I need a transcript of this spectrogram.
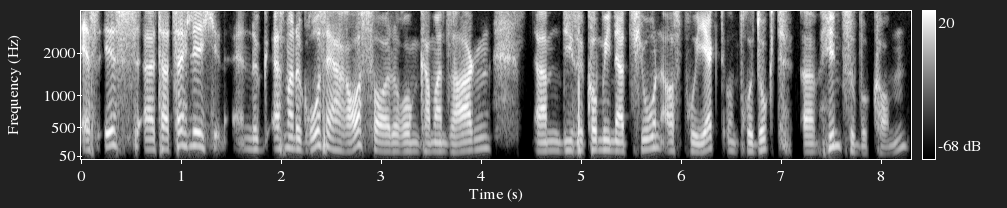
es ist äh, tatsächlich eine, erstmal eine große Herausforderung, kann man sagen, ähm, diese Kombination aus Projekt und Produkt äh, hinzubekommen.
